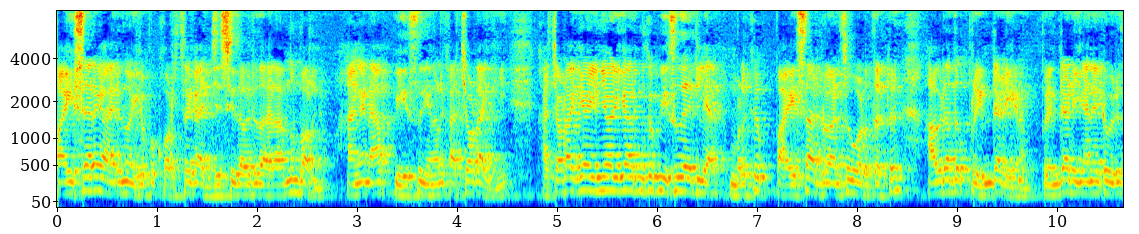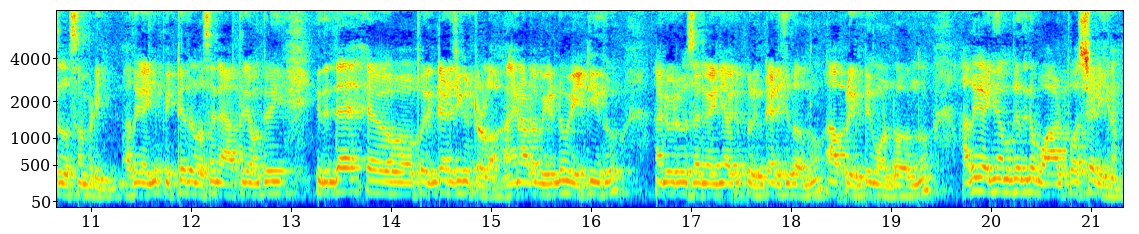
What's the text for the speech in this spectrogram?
പൈസയുടെ കാര്യം നോക്കിയപ്പോൾ കുറച്ചൊക്കെ അഡ്ജസ്റ്റ് ചെയ്ത് അവർ തരാമെന്നും പറഞ്ഞു. അങ്ങനെ ആ പീസ് ഞങ്ങൾ കച്ചവടമാക്കി കച്ചവടമാക്കി കഴിഞ്ഞ വഴിക്ക് അവർക്ക് പീസ് തരില്ല. നമ്മൾക്ക് പൈസ അഡ്വാൻസ് കൊടുത്തിട്ട് അവരത് പ്രിന്റ് അടിക്കണം. പ്രിന്റ് അടിക്കാനായിട്ട് ഒരു ദിവസം പിടിക്കും. അത് കഴിഞ്ഞ് പിറ്റേ ദിവസം രാത്രി നമുക്ക് ഇതിന്റെ പ്രിന്റ് അടിച്ച് കിട്ടുള്ളൂ. അങ്ങനെ അവിടെ വീണ്ടും വെയിറ്റ് ചെയ്തു. അങ്ങനെ ഒരു ദിവസം കഴിഞ്ഞ് അവർ പ്രിന്റ് അടിച്ച് തന്നു. ആ പ്രിന്റ് കൊണ്ടുവന്നു. അത് കഴിഞ്ഞ് നമുക്ക് ഇതിന്റെ വാൾ പോസ്റ്റ് അടിക്കണം.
